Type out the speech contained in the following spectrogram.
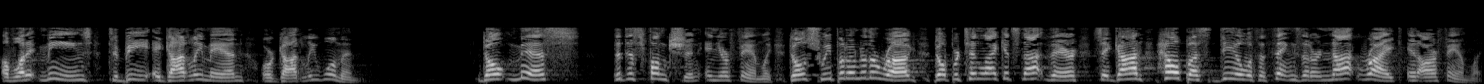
of what it means to be a godly man or godly woman. Don't miss the dysfunction in your family. Don't sweep it under the rug. Don't pretend like it's not there. Say, God, help us deal with the things that are not right in our family.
